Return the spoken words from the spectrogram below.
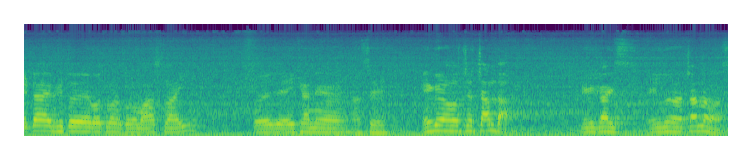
এটার ভিতরে বর্তমানে কোনো মাছ নাই। তো এই যে এইখানে আছে। এগুলো হচ্ছে চান্দা। এই গাইস এইগুলো চান্দা মাছ।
